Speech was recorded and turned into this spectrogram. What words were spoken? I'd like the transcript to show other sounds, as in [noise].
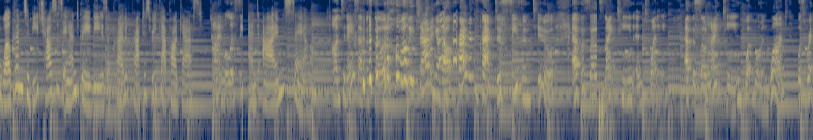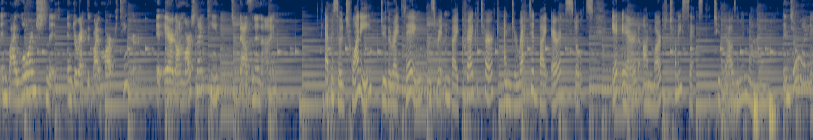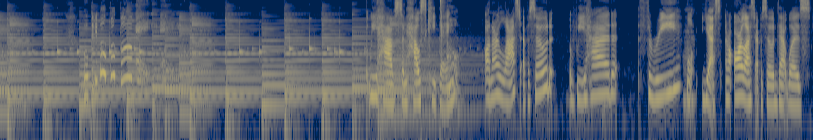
Welcome to Beach Houses and Babies, a private practice recap podcast. I'm Melissa. And I'm Sam. On today's episode, [laughs] we'll be chatting about Private Practice Season 2, episodes 19 and 20. Episode 19, What Women Want, was written by Lauren Schmidt and directed by Mark Tinker. It aired on March 19, 2009. Episode 20, Do the Right Thing, was written by Craig Turk and directed by Eric Stoltz. It aired on March 26, 2009. Enjoy! Boopity boop boop boop. Hey, hey. We have some housekeeping. Oh, On our last episode, we had three, well, yes, on our last episode that was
